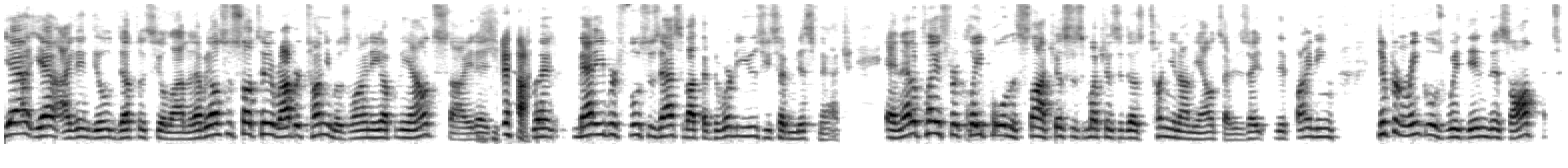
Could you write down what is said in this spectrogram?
Yeah, yeah, I think you'll definitely see a lot of that. We also saw today Robert Tonyan was lining up on the outside. And yeah. When Matt Eberflus was asked about that, the word he used, he said mismatch. And that applies for Claypool in the slot just as much as it does Tonyan on the outside. Is they're finding different wrinkles within this offense.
